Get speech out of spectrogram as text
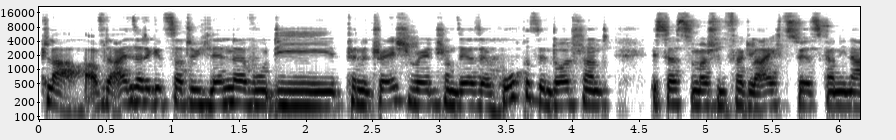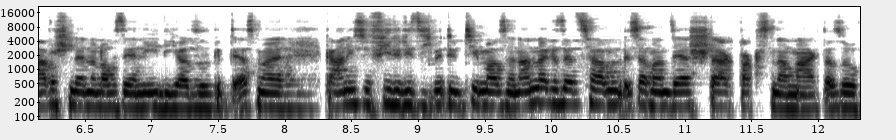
klar, auf der einen Seite gibt es natürlich Länder, wo die Penetration Rate schon sehr, sehr hoch ist. In Deutschland ist das zum Beispiel im Vergleich zu jetzt skandinavischen Ländern noch sehr niedrig. Also es gibt erstmal gar nicht so viele, die sich mit dem Thema auseinandergesetzt haben, ist aber ein sehr stark wachsender Markt. Also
